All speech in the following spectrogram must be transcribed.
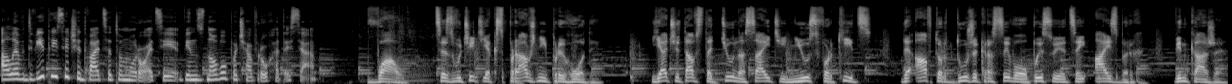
Але в 2020 році він знову почав рухатися. Вау! Це звучить як справжні пригоди. Я читав статтю на сайті News for Kids, де автор дуже красиво описує цей айсберг. Він каже:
